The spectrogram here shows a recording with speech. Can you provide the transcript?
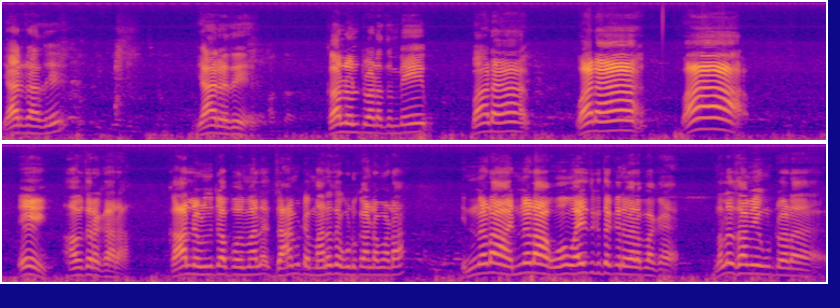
யாருடா அது? யார் அது? கால் வந்துட்டு வாடா தம்பி. வாடா. வாடா. வா. ஏய் அவசரக்காரா. காலில் விழுந்துட்டா போது மேலே. சாமிகிட்ட மனதை கொடுக்காண்டமாடா. என்னடா என்னடா உன் வயசுக்கு தக்கன வேலை பார்க்க. நல்ல சாமியை கூப்பிட்டு வாடா.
